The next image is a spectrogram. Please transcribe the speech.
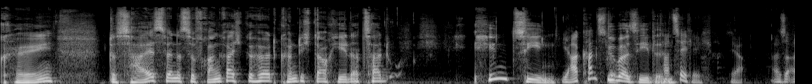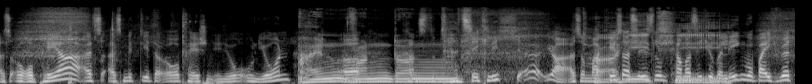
Okay. Das heißt, wenn es zu Frankreich gehört, könnte ich da auch jederzeit hinziehen. Ja, kannst du. Übersiedeln. Tatsächlich, ja. Also als Europäer, als, als Mitglied der Europäischen Union Einwandern. Äh, kannst du tatsächlich, äh, ja, also Marquesas-Inseln kann man sich überlegen, wobei ich würde,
